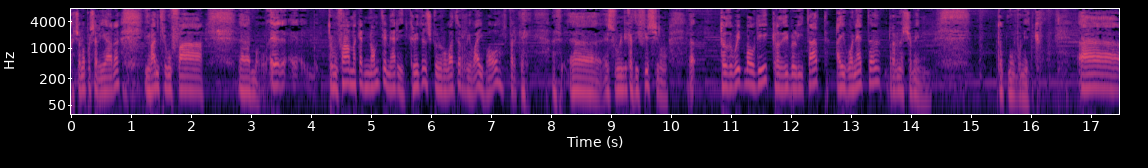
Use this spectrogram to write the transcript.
això no passaria ara, i van triomfar eh, molt. Eh, eh, triomfar amb aquest nom té mèrit, Creedence Clearwater Revival, perquè eh, és una mica difícil. Eh, traduït vol dir credibilitat, aigua neta, renaixement. Tot molt bonic. Eh,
